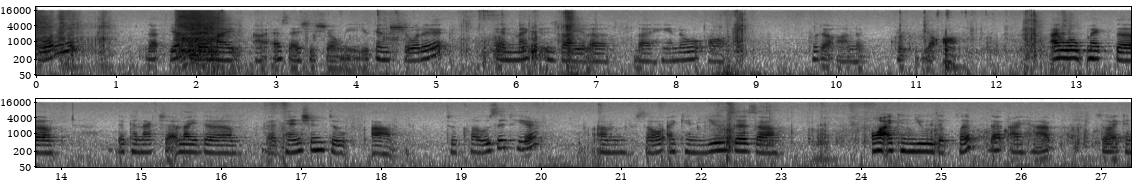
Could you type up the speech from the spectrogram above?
shorten it. That yesterday my uh, SA she showed me. You can shorten it and make it like a, the handle or put it on the your arm. I will make the the connection like the, the tension to um, to close it here. Um, so I can use this uh, or I can use the clip that I have. So I can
